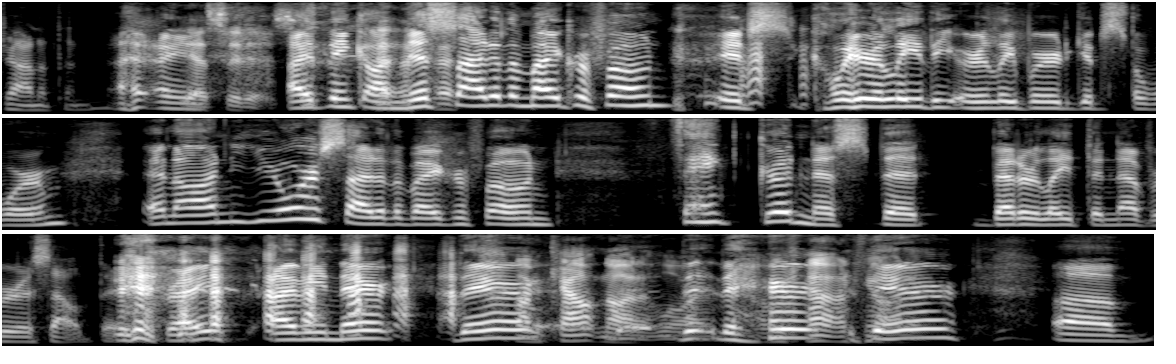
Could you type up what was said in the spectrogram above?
Jonathan. I, I, yes it is I think on this side of the microphone, it's clearly the early bird gets the worm. And on your side of the microphone, thank goodness that better late than never is out there, right? I mean, they're they're i'm counting on it Lorne. They're counting on it. they're um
